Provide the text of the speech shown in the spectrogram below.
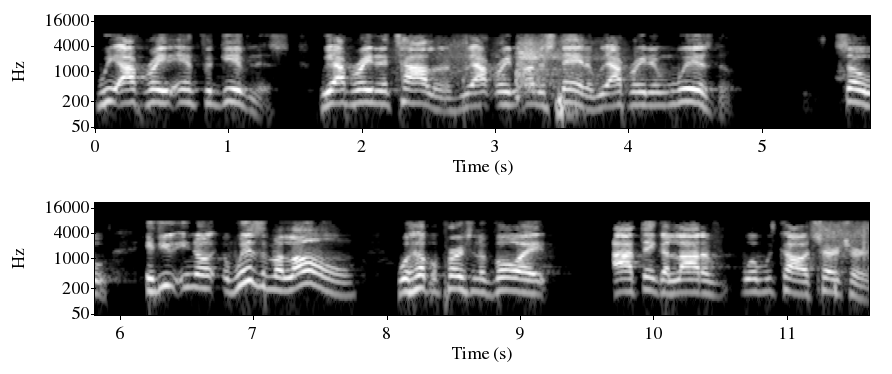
we operate in forgiveness. We operate in tolerance. We operate in understanding. We operate in wisdom. So if you you know wisdom alone will help a person avoid i think a lot of what we call church hurt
